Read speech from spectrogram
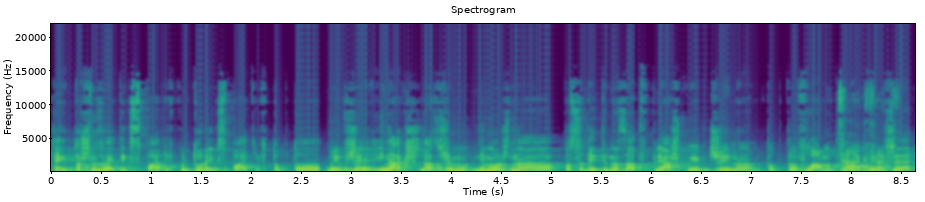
те, то, що називають експатів, культура експатів. Тобто, ми вже інакше нас вже не можна посадити назад в пляшку, як джина, тобто в лампу. Так, ми так, вже так.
